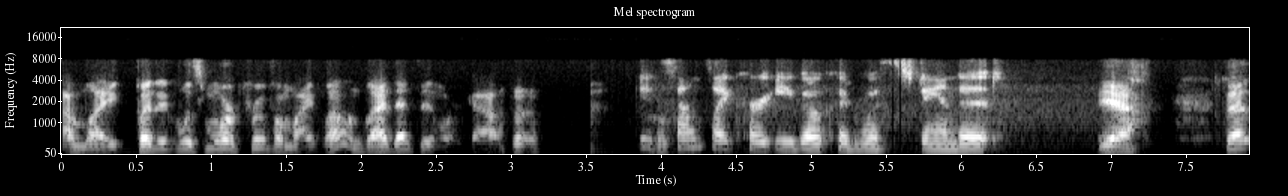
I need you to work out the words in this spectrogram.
I'm like, but it was more proof. I'm like, well, I'm glad that didn't work out. it hmm. sounds like her ego could withstand it. Yeah. That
